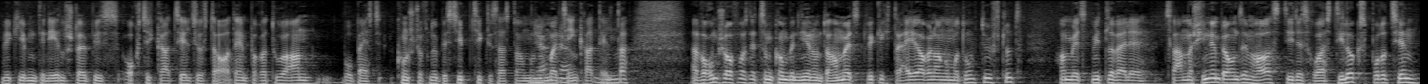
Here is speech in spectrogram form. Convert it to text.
wir geben den Edelstahl bis 80 Grad Celsius Dauertemperatur an, wobei Kunststoff nur bis 70, das heißt, da haben wir ja, nochmal ja. 10 Grad älter. Mhm. Warum schaffen wir es nicht zum Kombinieren? Und da haben wir jetzt wirklich drei Jahre lang umtüftelt, haben jetzt mittlerweile zwei Maschinen bei uns im Haus, die das Rohr Stilox produzieren.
